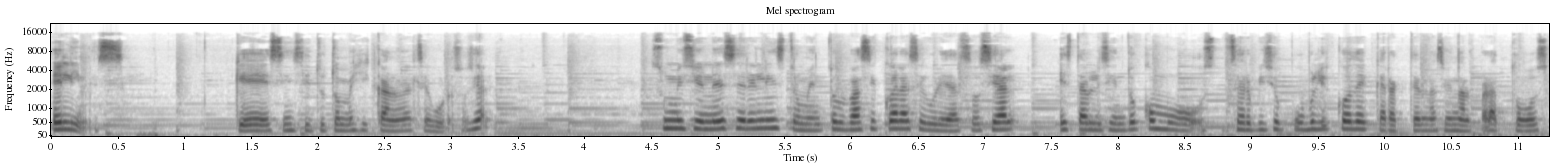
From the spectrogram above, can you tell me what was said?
el IMSS, que es Instituto Mexicano del Seguro Social. Su misión es ser el instrumento básico de la seguridad social, estableciendo como servicio público de carácter nacional para todos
